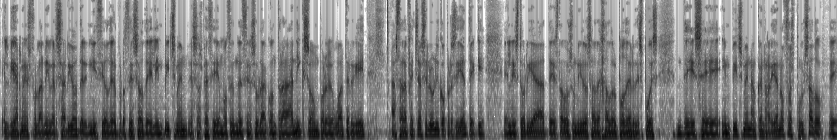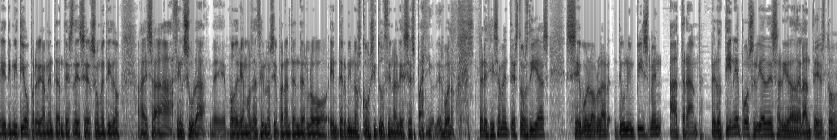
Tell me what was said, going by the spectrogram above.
El viernes fue el aniversario del inicio del proceso del impeachment, esa especie de moción de censura contra Nixon por el Watergate. Hasta la fecha es el único presidente que en la historia de Estados Unidos ha dejado el poder después de ese impeachment, aunque en realidad no fue expulsado, eh, dimitió previamente antes de ser sometido a esa censura, eh, podríamos decirlo así para entenderlo en términos constitucionales españoles. Bueno, precisamente estos días se vuelve a hablar de un impeachment a Trump, pero ¿tiene posibilidad de salir adelante esto?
